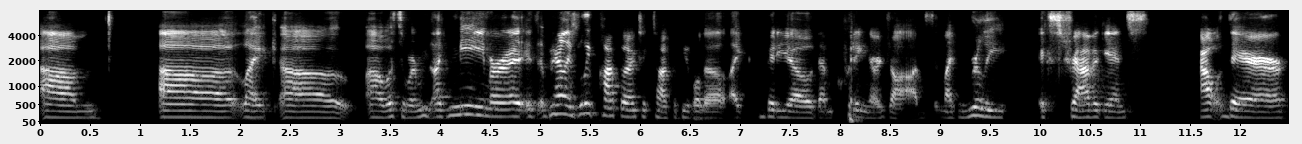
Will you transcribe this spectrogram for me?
um, uh, like uh, uh, what's the word? Like meme or it's apparently it's really popular on TikTok for people to like video them quitting their jobs and like really extravagant out there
